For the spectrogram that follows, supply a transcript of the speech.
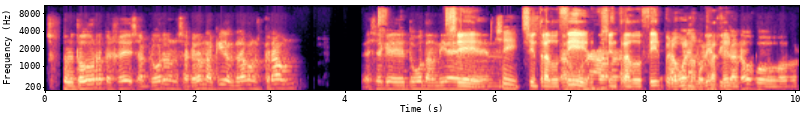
Sobre todo RPG, sacaron, sacaron aquí el Dragon's Crown, ese que tuvo también Sí. Sí. Sin traducir, Alguna- sin traducir, pero bueno, lo política, trajeron. ¿no? Por,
